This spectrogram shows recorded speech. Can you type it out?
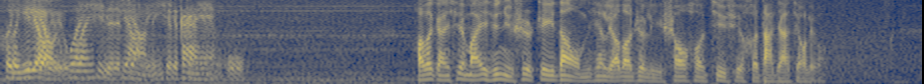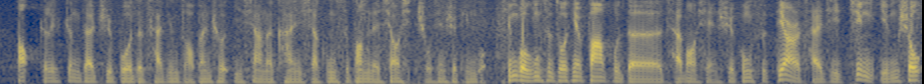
和医疗有关系的这样的一些概念股。好的，感谢马一群女士，这一档我们先聊到这里，稍后继续和大家交流。好，这里正在直播的财经早班车，以下呢看一下公司方面的消息。首先是苹果，苹果公司昨天发布的财报显示，公司第二财季净营收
